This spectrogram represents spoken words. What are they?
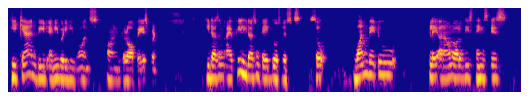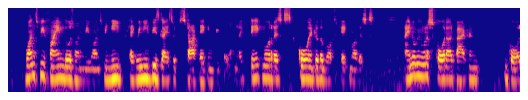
he can beat anybody he wants on raw pace but he doesn't i feel he doesn't take those risks. So one way to play around all of these things is once we find those 1v1s we need like we need these guys to start taking people on. Like take more risks go into the box take more risks. I know we want to score our pattern goal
